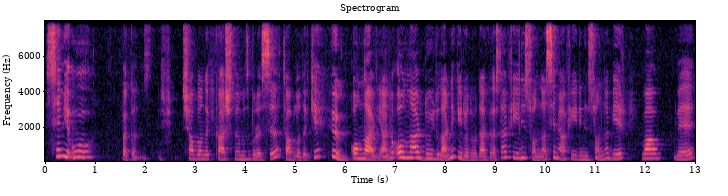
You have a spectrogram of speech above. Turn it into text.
Semi'u bakın şablondaki karşılığımız burası. Tablodaki hüm onlar yani onlar duydular. Ne geliyordu burada arkadaşlar? Fiilin sonuna semi'a fiilinin sonuna bir vav ve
